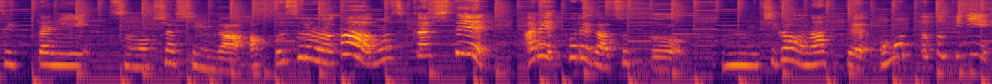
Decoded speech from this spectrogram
Twitter にその写真がアップするのがもしかしてあれこれがちょっと、うん、違うなって思った時に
